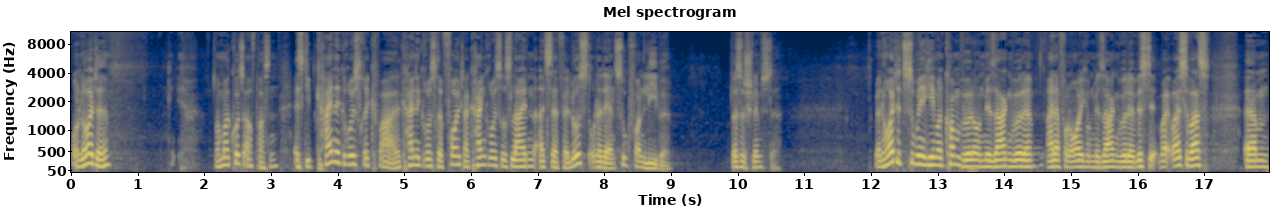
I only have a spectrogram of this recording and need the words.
Und Leute, nochmal kurz aufpassen, es gibt keine größere Qual, keine größere Folter, kein größeres Leiden als der Verlust oder der Entzug von Liebe. Das ist das Schlimmste. Wenn heute zu mir jemand kommen würde und mir sagen würde, einer von euch und mir sagen würde, wisst ihr, weißt du was, ähm,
